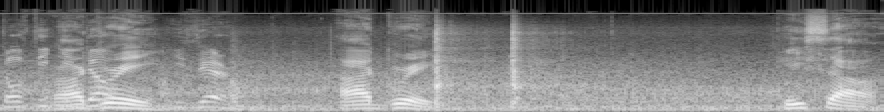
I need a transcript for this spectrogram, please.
Don't think I don't. agree. He's there. I agree. Peace out.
